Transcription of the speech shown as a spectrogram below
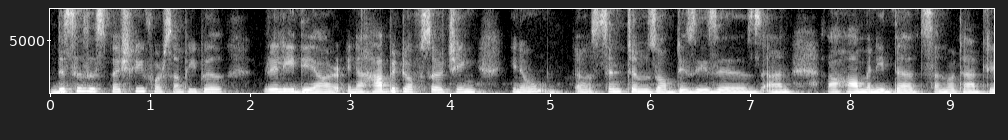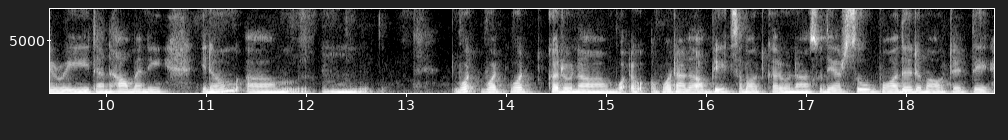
This is especially for some people really they are in a habit of searching you know uh, symptoms of diseases and uh, how many deaths and mortality rate and how many you know um, mm, what what what corona what, what are the updates about corona? So they are so bothered about it. They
